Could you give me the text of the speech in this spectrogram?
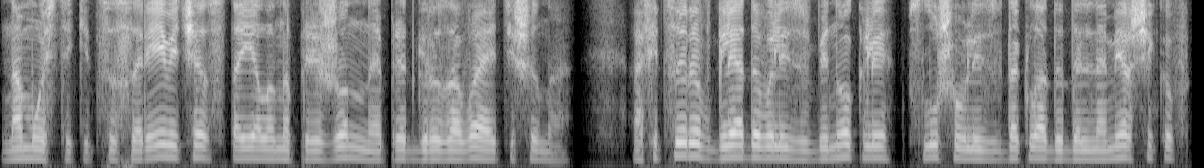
На мостике цесаревича стояла напряженная предгрозовая тишина. Офицеры вглядывались в бинокли, вслушивались в доклады дальномерщиков.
